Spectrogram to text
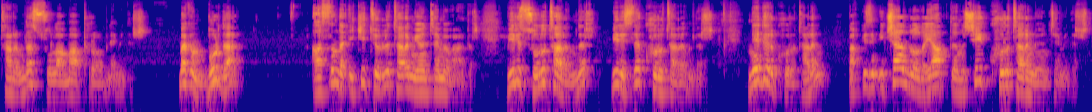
tarımda sulama problemidir. Bakın burada aslında iki türlü tarım yöntemi vardır. Biri sulu tarımdır, birisi de kuru tarımdır. Nedir kuru tarım? Bak bizim İç Anadolu'da yaptığımız şey kuru tarım yöntemidir.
